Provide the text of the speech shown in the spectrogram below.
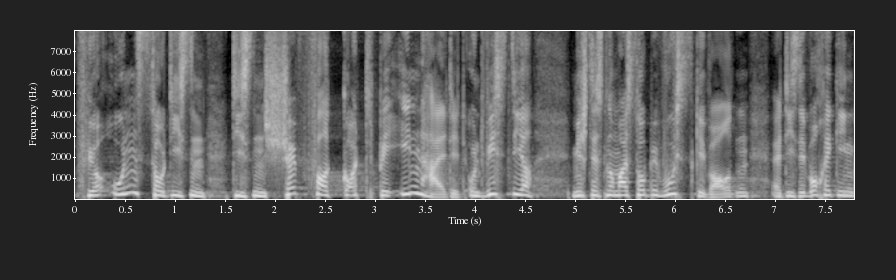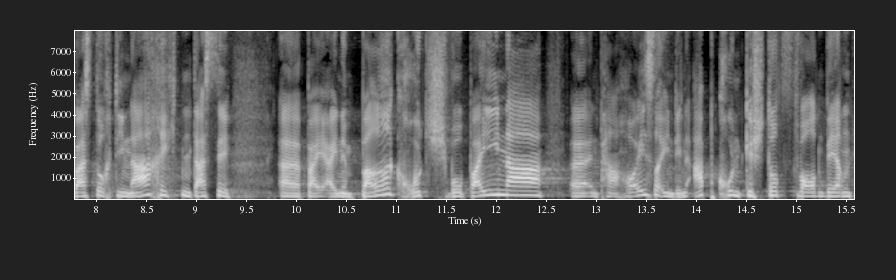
für uns so diesen, diesen Schöpfergott beinhaltet. Und wisst ihr, mir ist das nochmal so bewusst geworden, äh, diese Woche ging was durch die Nachrichten, dass sie äh, bei einem Bergrutsch, wo beinahe äh, ein paar Häuser in den Abgrund gestürzt worden wären.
